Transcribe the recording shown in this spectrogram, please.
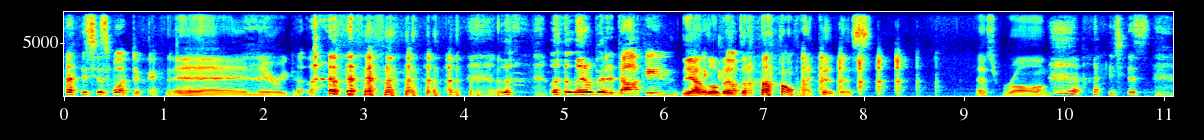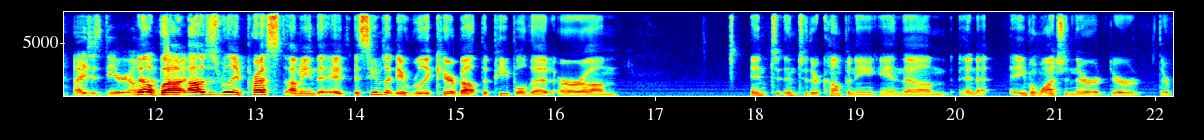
I was just wondering. And there we go. A little bit of docking. Yeah, a little bit. Go- Of, oh my goodness, that's wrong. I just, I just derailed. No, but so I was just really impressed. I mean, it, it seems like they really care about the people that are um, into into their company, and um, and uh, even watching their their their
